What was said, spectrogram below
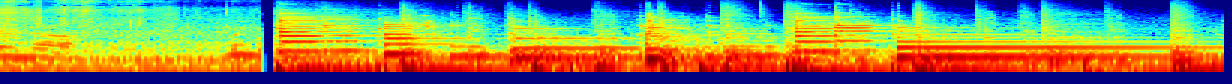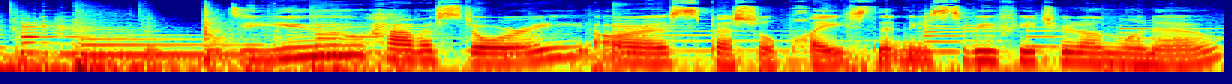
And uh, Do you have a story or a special place that needs to be featured on Leno?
